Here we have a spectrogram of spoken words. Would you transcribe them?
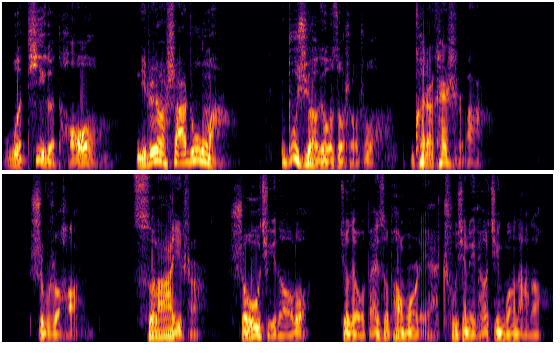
我剃个头，你这要杀猪吗？不需要给我做手术，快点开始吧。”师傅说：“好。”刺啦一声。手起刀落，就在我白色泡沫里出现了一条金光大道，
